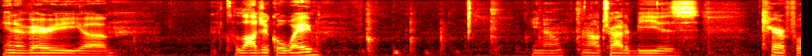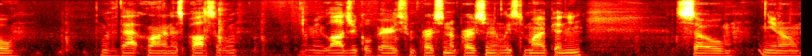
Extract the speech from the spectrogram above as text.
in a very um, logical way. You know, and I'll try to be as careful with that line as possible. I mean, logical varies from person to person, at least in my opinion. So, you know,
